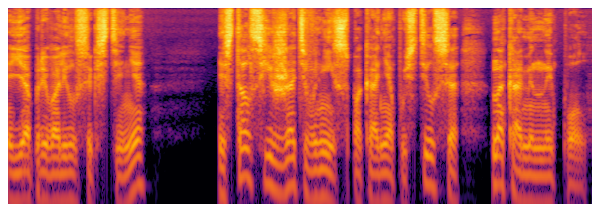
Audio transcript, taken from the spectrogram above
Я привалился к стене и стал съезжать вниз, пока не опустился на каменный пол.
